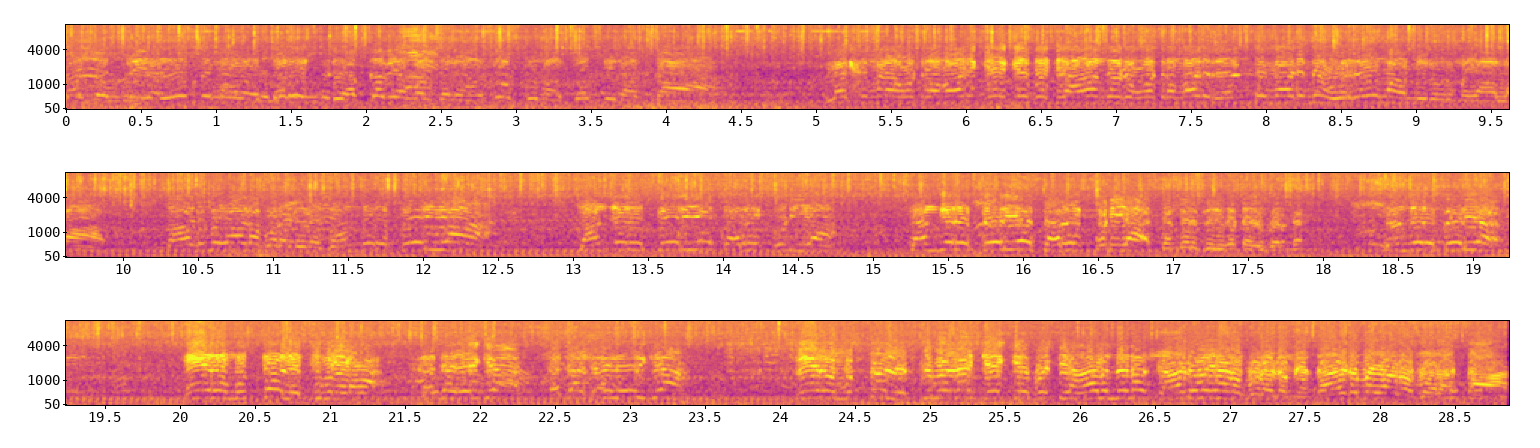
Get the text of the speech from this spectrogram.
பல்லப்பிரியா ஏற்றுமவர் துறைக்குடி அக்கவி அம்மன் துறை அசோக்குமார் தொட்டினாத்தா லட்சுமணா ஓட்டுற மாதிரி கேட்கப்பட்டு ஆனந்தோட ஓட்டுற மாதிரி ரெண்டு மாடுமே ஒரே மாட்டின் உரிமையாளர் கடுமையான போராட்டம் சந்திர பேரியா சங்கர பேரிய தரைக்குடியா சங்கர பேரிய தரைக்குடியா சங்கர பாருங்க வீர முத்தா லட்சுமணா இருக்கா வீர முத்தா லட்சுமணா கே கே பட்டி ஆனந்தனா? கடுமையான போராட்டம் கடுமையான போராட்டம்.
